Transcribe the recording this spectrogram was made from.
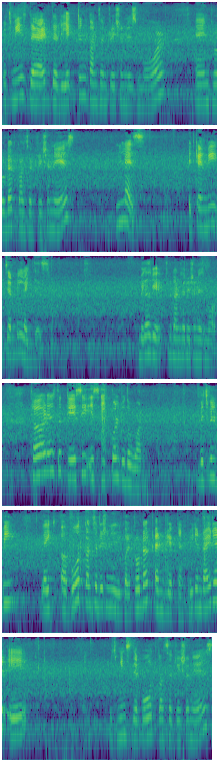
which means that the reactant concentration is more and product concentration is less. It can be example like this because reactant concentration is more. Third is the kc is equal to the 1 which will be like uh, both concentration is equal product and reactant. We can write here a and b which means they both concentration is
